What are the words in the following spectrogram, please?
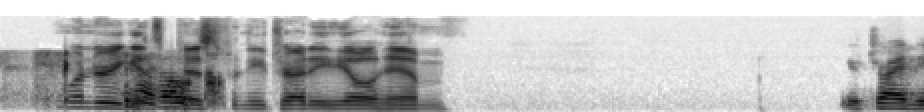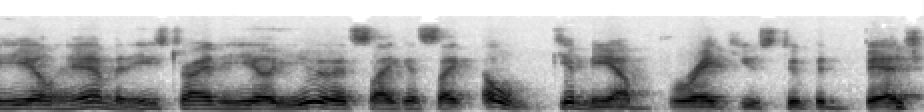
I wonder he gets So- pissed when you try to heal him. You're trying to heal him, and he's trying to heal you. It's like it's like, oh, give me a break, you stupid bitch.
